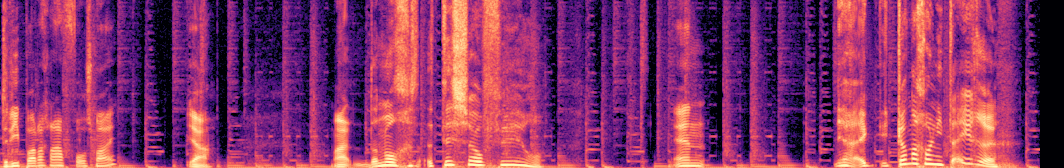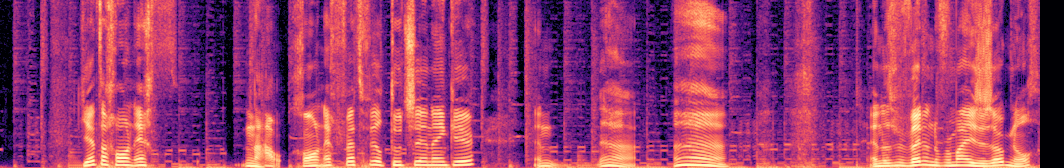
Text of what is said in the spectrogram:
drie paragrafen volgens mij. Ja. Maar dan nog, het is zoveel. En, ja, ik, ik kan daar gewoon niet tegen. Je hebt er gewoon echt, nou, gewoon echt vet veel toetsen in één keer. En, ja, ah. En het vervelende voor mij is dus ook nog.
